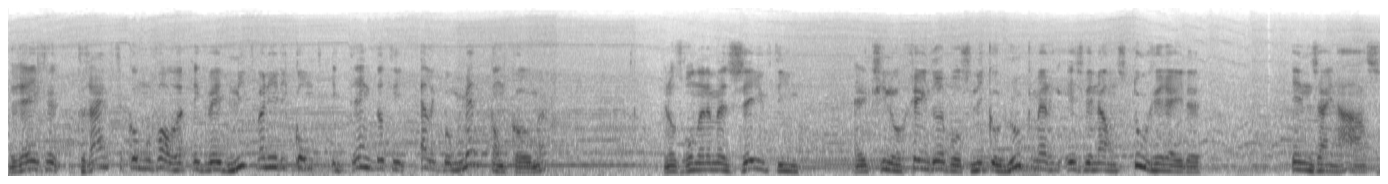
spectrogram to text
De regen dreigt te komen vallen. Ik weet niet wanneer die komt. Ik denk dat die elk moment kan komen. En ons ronde nummer 17. En ik zie nog geen druppels. Nico Hulkenberg is weer naar ons toegereden. In zijn haas.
